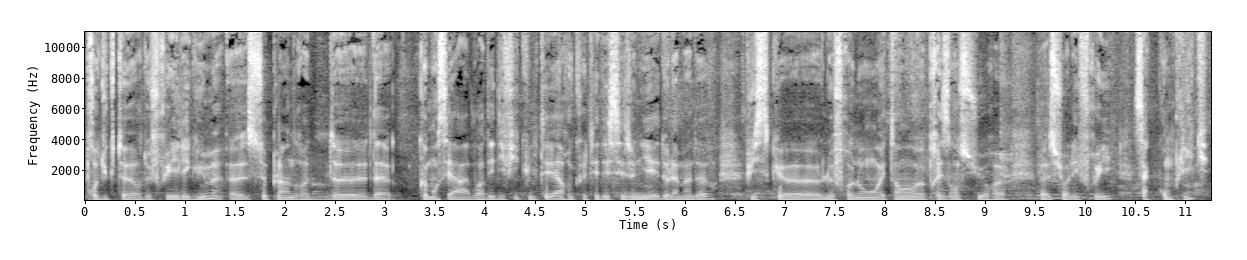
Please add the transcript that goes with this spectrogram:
producteurs de fruits et légumes se plaindre de, de, commencer à avoir des difficultés à recruter des saisonniers, de la main d'œuvre, puisque le frelon étant présent sur sur les fruits, ça complique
